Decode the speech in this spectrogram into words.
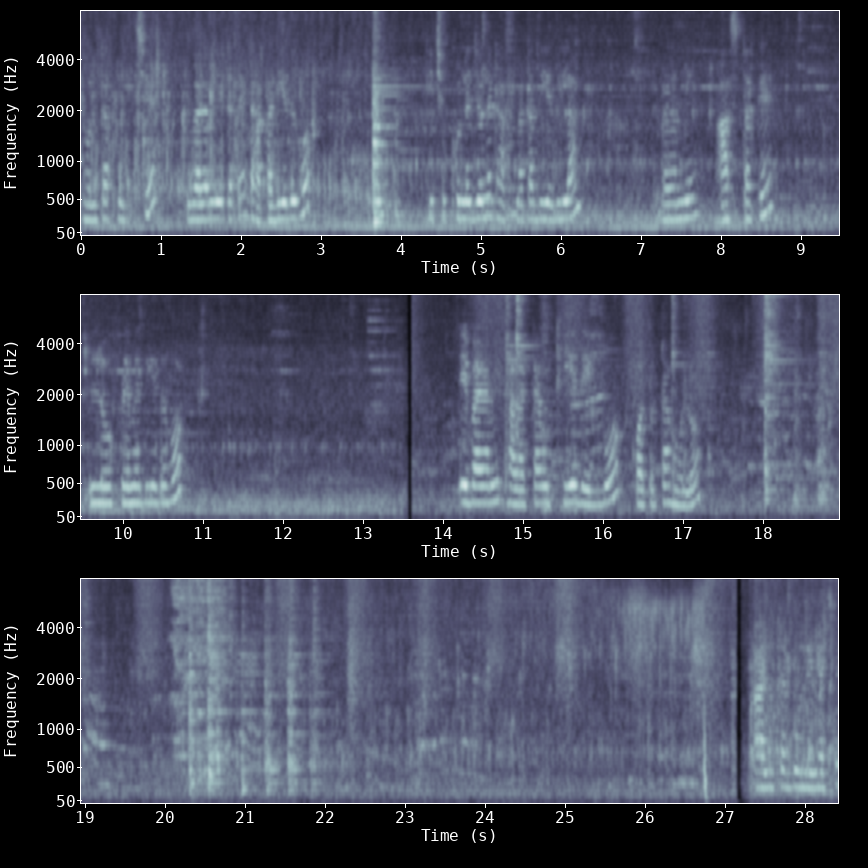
ঝোলটা ফুটছে। এবার আমি এটাতে ঢাকা দিয়ে দেব। কিছুক্ষণের জন্য ঢাকনাটা দিয়ে দিলাম। এবার আমি আঁচটাকে লো ফ্লেমে দিয়ে দেব। এবার আমি থালাটা উঠিয়ে দেখব কতটা হলো। আলুটা গলে গেছে।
